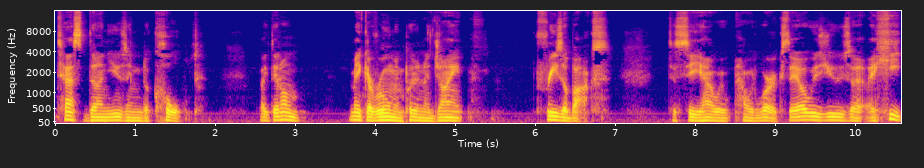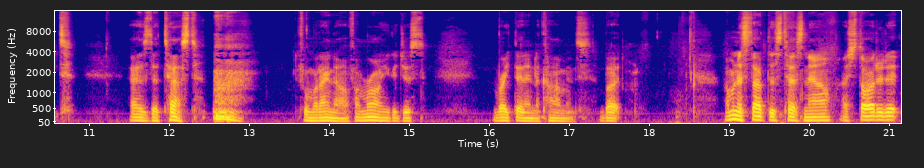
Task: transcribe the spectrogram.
tests done using the cold. Like they don't make a room and put in a giant freezer box to see how it, how it works. They always use a, a heat as the test. From what I know. If I'm wrong, you could just write that in the comments. But I'm going to stop this test now. I started it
